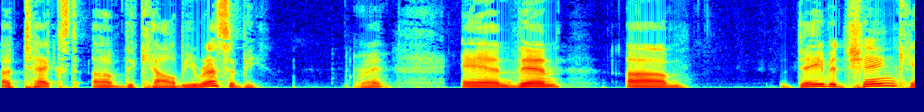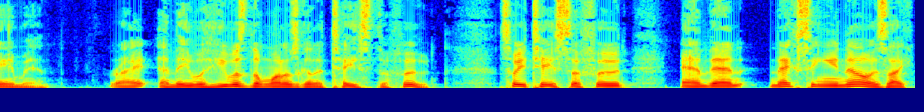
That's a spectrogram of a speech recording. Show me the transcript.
a text of the Kalbi recipe, right? And then um, David Chang came in, right? And they, he was the one who's going to taste the food. So he tastes the food, and then next thing you know is like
